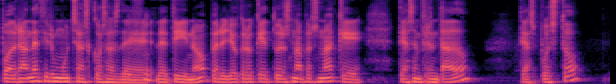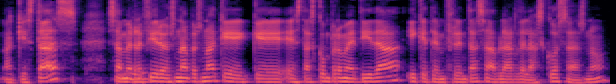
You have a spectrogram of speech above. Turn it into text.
podrán decir muchas cosas de, de, ti, ¿no? Pero yo creo que tú eres una persona que te has enfrentado, te has puesto, aquí estás. O sea, me refiero, es una persona que, que, estás comprometida y que te enfrentas a hablar de las cosas, ¿no?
